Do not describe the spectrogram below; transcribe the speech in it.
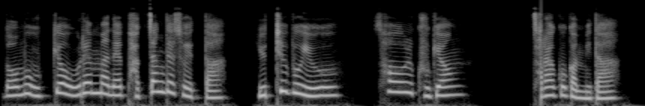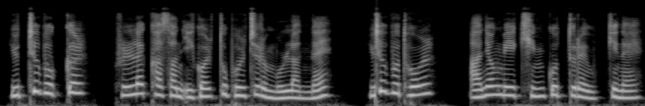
너무 웃겨 오랜만에 박장대소했다. 유튜브 유, 서울 구경. 잘하고 갑니다. 유튜브 끌, 블랙하선 이걸 또 볼 줄은 몰랐네. 유튜브 돌, 안영미 김꽃들의 웃기네.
